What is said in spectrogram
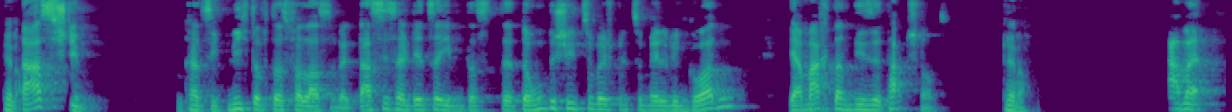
Genau. Das stimmt. Du kannst dich nicht auf das verlassen, weil das ist halt jetzt eben das, der, der Unterschied zum Beispiel zu Melvin Gordon. Der macht dann diese Touchdowns. Genau. Aber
